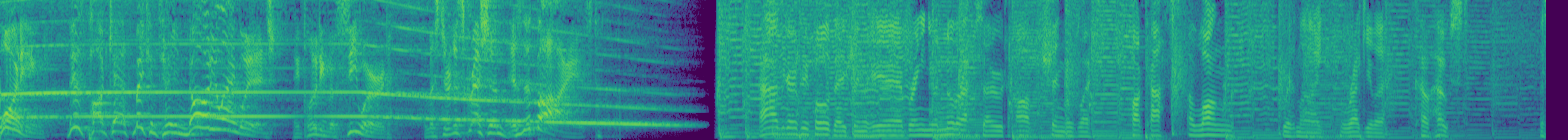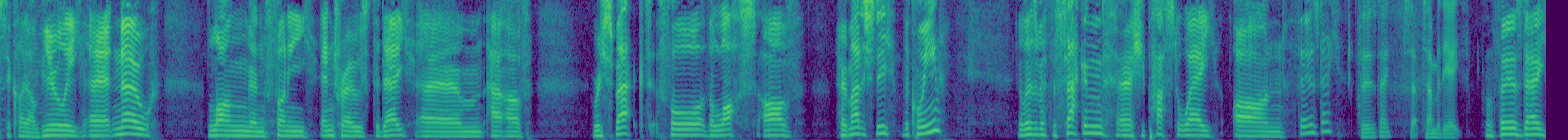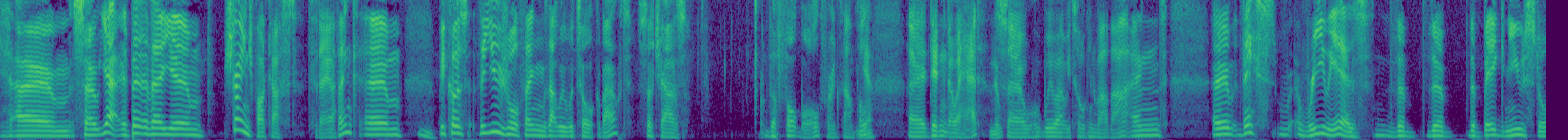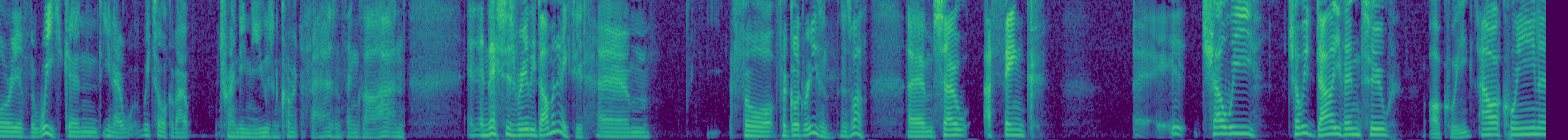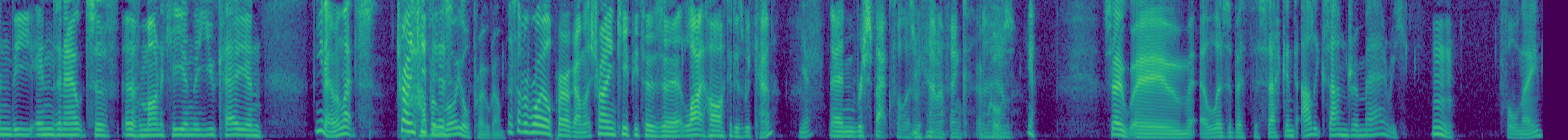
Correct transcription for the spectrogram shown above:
Warning! This podcast may contain naughty language, including the C word. Listener discretion is advised. How's it going, people? Dave Shingle here, bringing you another episode of Shingle's List podcast, along with my regular co-host, Mr. Cleon Bewley. Uh, no long and funny intros today, um, out of respect for the loss of Her Majesty the Queen, Elizabeth II. Uh, she passed away on Thursday. Thursday, September the 8th. on Thursday. Um, so yeah, a bit of a um, strange podcast today, I think, um, because the usual things that we would talk about, such as the football, for example, Yeah. uh, didn't go ahead. Nope. So we won't be talking about that. And um, this really is the the the big news story of the week. And you know, we talk about trending news and current affairs and things like that, and and this has really dominated. Um, for for good reason as well. Um, so I think, uh, it, shall we shall we dive into Our Queen. our queen and the ins and outs of, of monarchy in the UK, and you know, and let's try and Have keep a it as royal programme. let's have a royal program. Let's try and keep it as uh, light-hearted as we can Yeah. and respectful as we can. I think, Mm-hmm. Of course. Um, yeah. So, um, Elizabeth II, Alexandra Mary. Hmm. Full name.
